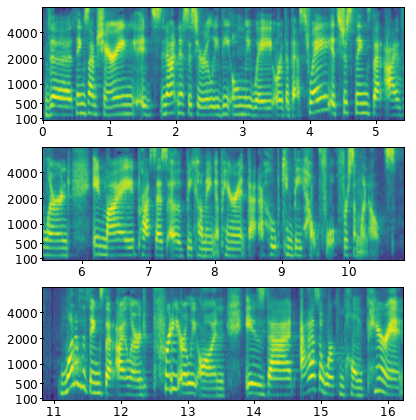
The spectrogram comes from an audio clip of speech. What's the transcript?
the things I'm sharing, it's not necessarily the only way or the best way. It's just things that I've learned in my process of becoming a parent that I hope can be helpful for someone else. One of the things that I learned pretty early on is that as a work from home parent,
